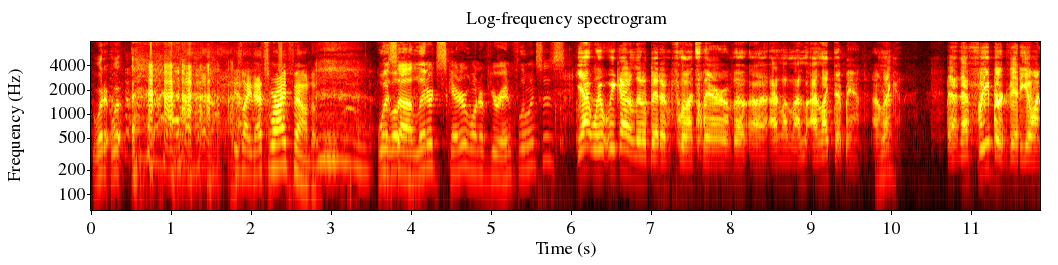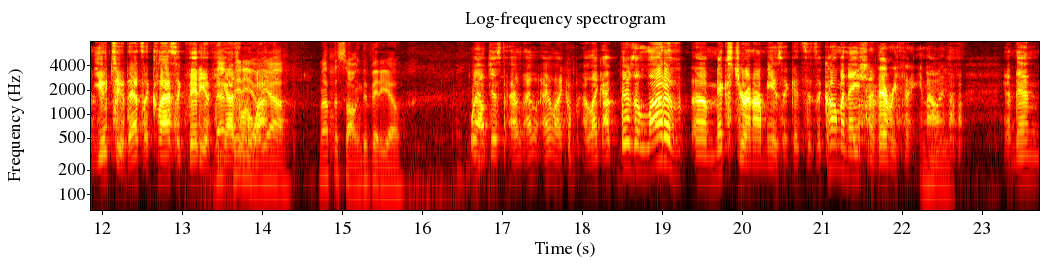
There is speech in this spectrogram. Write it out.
What, what, He's like, that's where I found him. Was uh, Lynyrd Skynyrd one of your influences? Yeah, we, we got a little bit of influence there. Of the, uh, I, I, I like that band. I like it. That, that Freebird video on YouTube, that's a classic video if you guys video, want to watch. yeah. Not the song, the video. Well, just, I, I, I like them. I like, I, there's a lot of uh, mixture in our music. It's, it's a combination of everything, you know. It's- And then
